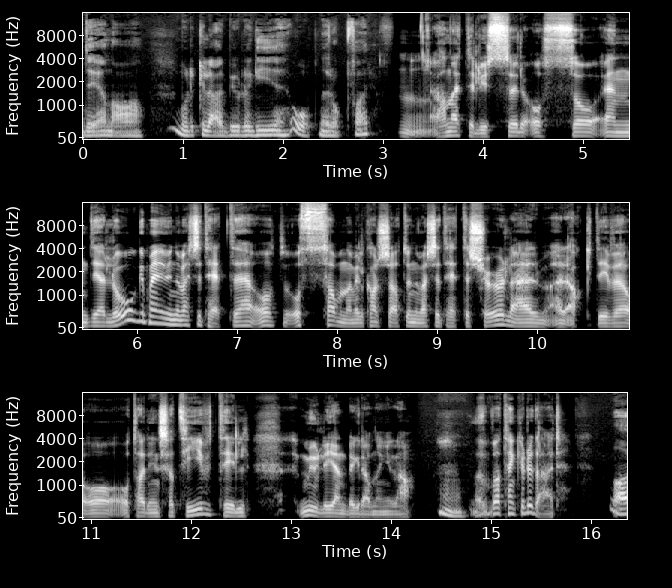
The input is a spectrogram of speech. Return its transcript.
DNA-molekylærbiologi åpner opp for. Mm, han etterlyser også en dialog med universitetet, og, og savner vel kanskje at universitetet sjøl er, er, aktive og, og, tar initiativ til mulige gjenbegravninger. Da. Mm. Hva tenker du der? Nei,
